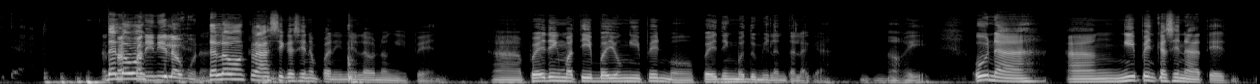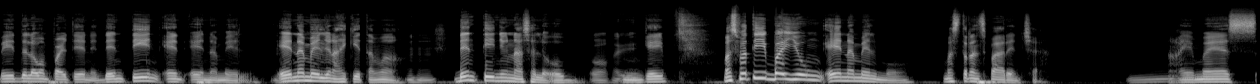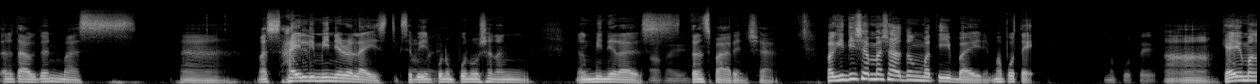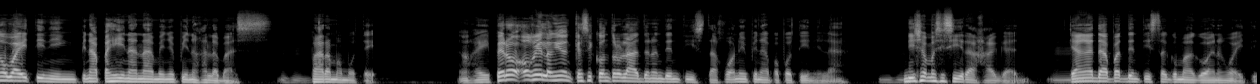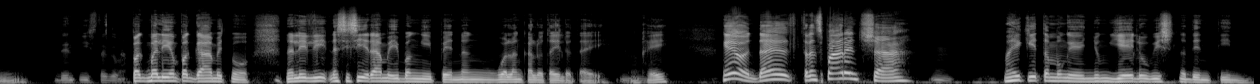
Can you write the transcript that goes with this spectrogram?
dalawang- paninilaw muna. dalawang klase kasi ng paninilaw ng ngipin. Ah, pwedeng matibay yung ngipin mo, pwedeng madumilan talaga. Mhm. Okay. Una, ang ngipin kasi natin, may dalawang parte yan eh. Dentine and enamel. Mhm. Enamel yung nakikita mo. Mhm. Dentine yung nasa loob. Okay. Okay? Mas matibay yung enamel mo, mas transparent siya. Mm. Okay, mas, ano tawag doon? Mas, ah, mas highly mineralized. Sabihin, Okay. punong-puno siya ng, ng minerals. Okay. Transparent siya. Pag hindi siya masyadong matibay, maputi. Maputi. Ah, kaya yung mga whitening, pinapahina namin yung pinakalabas Mhm. para mamuti. Okay? Pero okay lang yun kasi kontrolado ng dentista kung ano yung pinapaputi nila. Mhm. Hindi siya masisira kagad. Mm. Kaya nga dapat dentista gumagawa ng whitening. Dentista go. Pag mali yung paggamit mo, nalili, nasisira mo ibang ngipin ng walang kalutay-lutay. Mhm. Okay? Ngayon, dahil transparent siya, Mm. makikita mo ngayon yung yellowish na dentin.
